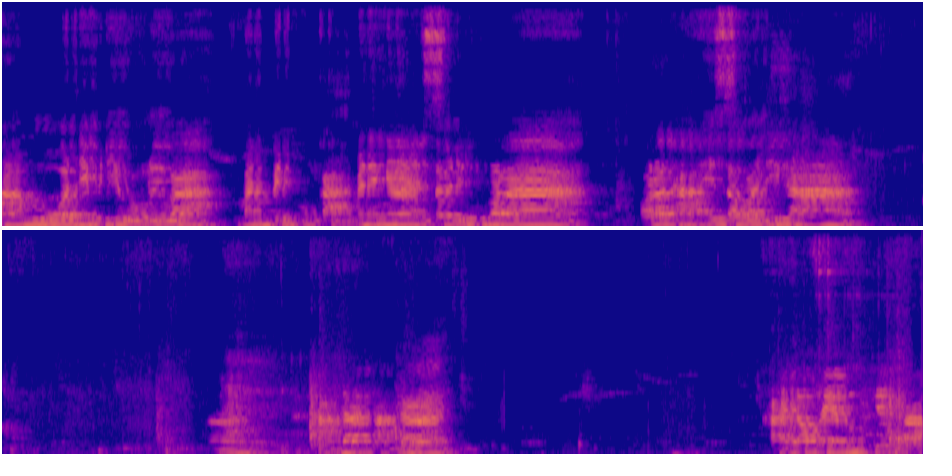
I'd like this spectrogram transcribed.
ความรู้วันนี้พี่บอกเลยว่า มันเป็นโอกาสไม่ได้ง่าย สวัสดีคุณวราวรไทยสวัสดีค่ะอ่าถามได้ถามได้ ขายกาแฟเมื่อกี้อ่า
